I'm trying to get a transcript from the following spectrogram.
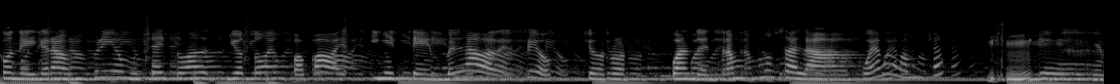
con el gran frío, mucha, y toda, yo toda empapada y temblaba del frío. Qué horror. Cuando entramos a la cueva, ¿va, mucha, Ujú. eh,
